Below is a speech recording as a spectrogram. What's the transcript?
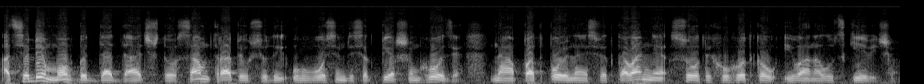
Ад сябе мог бы дадаць, што сам трапіў сюды ў 81 годзе на падпольнае святкаванне сотых угодкаў Івана Луцкевіча.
